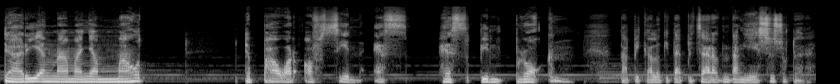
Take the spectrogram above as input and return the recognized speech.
dari yang namanya maut. The power of sin has, has been broken. Tapi kalau kita bicara tentang Yesus saudara,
